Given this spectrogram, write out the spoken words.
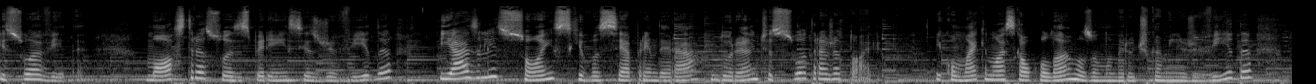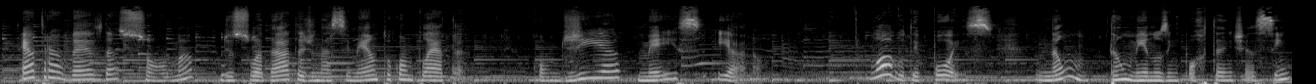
e sua vida. Mostra suas experiências de vida e as lições que você aprenderá durante sua trajetória. E como é que nós calculamos o número de caminhos de vida? É através da soma de sua data de nascimento completa, com dia, mês e ano. Logo depois, não tão menos importante assim,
